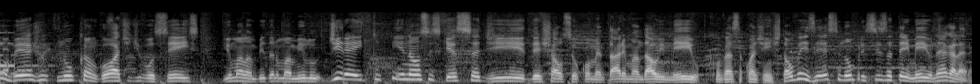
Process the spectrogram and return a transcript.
Um beijo no cangote de vocês e uma lambida no mamilo direito. E não se esqueça de deixar o seu comentário e mandar o e-mail. Conversa com a gente. Talvez esse não precisa ter e-mail, né, galera?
